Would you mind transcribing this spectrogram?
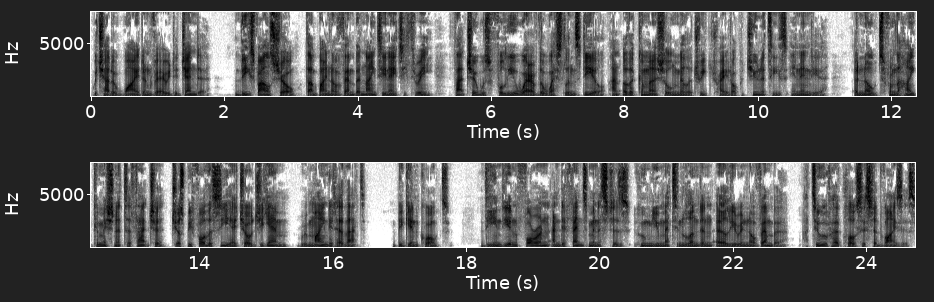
which had a wide and varied agenda, these files show that by November 1983, Thatcher was fully aware of the Westlands deal and other commercial military trade opportunities in India. A note from the High Commissioner to Thatcher just before the CHOGM reminded her that, begin quote, the Indian foreign and defence ministers whom you met in London earlier in November are two of her closest advisers.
